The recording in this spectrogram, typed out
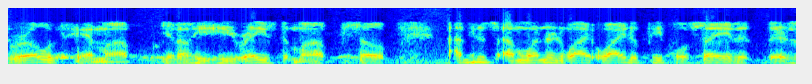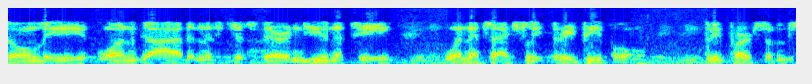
rose him up. You know, he, he raised him up. So I'm just I'm wondering why why do people say that there's only one God and it's just there in unity when it's actually three people, three persons.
